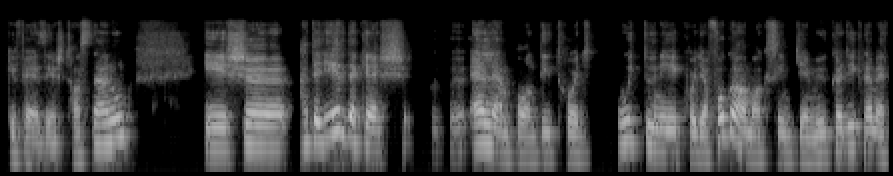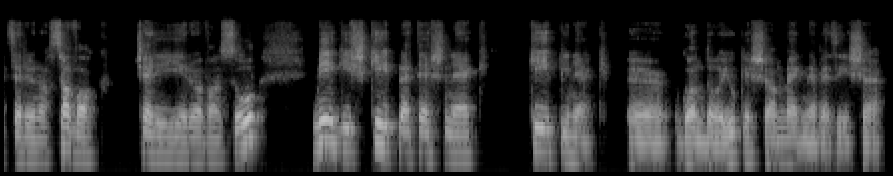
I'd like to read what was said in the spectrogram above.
kifejezést használunk, és hát egy érdekes ellenpont itt, hogy úgy tűnik, hogy a fogalmak szintjén működik, nem egyszerűen a szavak cseréjéről van szó, mégis képletesnek, képinek gondoljuk, és a megnevezése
